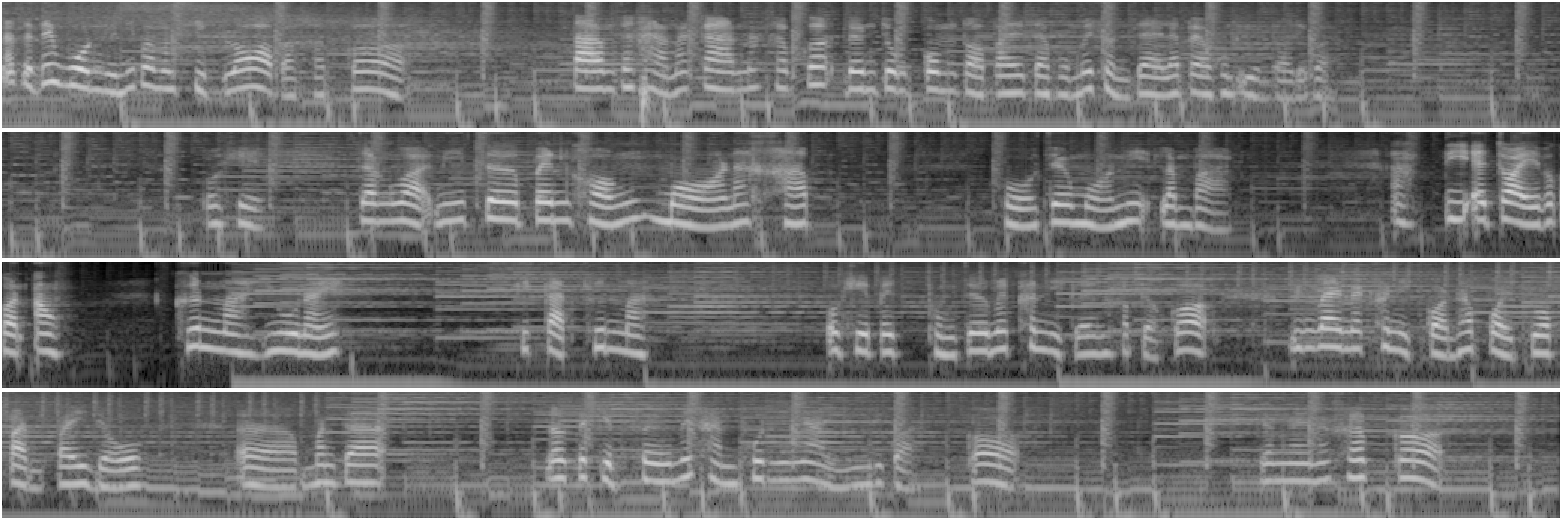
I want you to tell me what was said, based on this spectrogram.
น่าจะได้วนอยู่นี่ประมาณสิบรอบอะครับ ก็ตามสถานการณ์นะครับ ก็เดินจงกรมต่อไป แต่ผมไม่สนใจแล้วไปเอาคนอื่นต่อดีกว่า โอเค จังหวะนี้เจอเป็นของหมอนะครับ โหเจอหมอนี่ลำบาก อะ ตีไอจ่อยไปก่อนเอา ขึ้นมาอยู่ไหน พิกัดขึ้นมา โอเคไปผมเจอแมคคานิกเลยนะครับ เดี๋ยวก็วิ่งไล่แมคคานิกก่อนถ้าปล่อยตัวปั่นไปเดี๋ยวเอ่อมันจะเราจะเก็บเซอร์ไม่ทันพูดง่ายๆอย่างนี้ดีกว่า ก็ ยังไงนะครับก็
